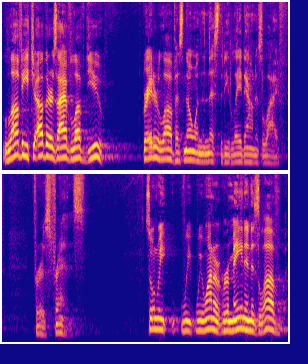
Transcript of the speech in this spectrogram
love each other as I have loved you. Greater love has no one than this, that he lay down his life for his friends. So when we, we, we want to remain in his love,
